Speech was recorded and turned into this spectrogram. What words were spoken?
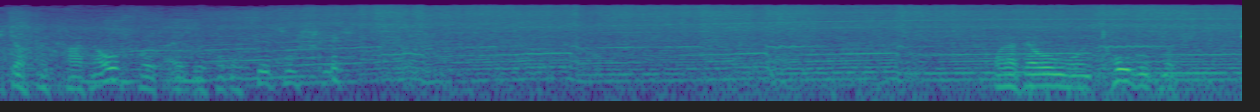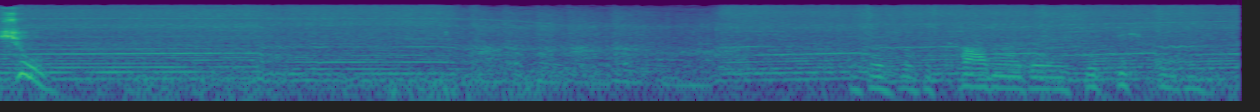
Wie der auf der Karten aufholt, Alter. Das geht so schlecht. Oder hat der irgendwo einen Turbo-Knopf? Schuh! Das ist vergraben, Alter. Ist so dicht unten.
